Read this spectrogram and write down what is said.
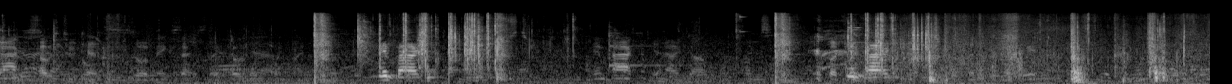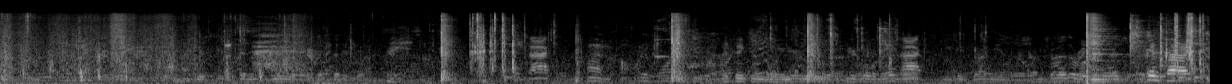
I was two tenths, so it makes sense. Like I was 1.9. Impact. Impact. But Impact. Impact.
